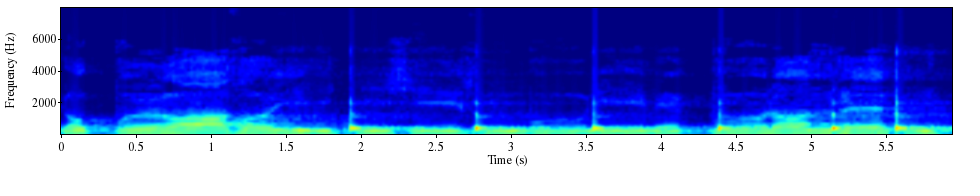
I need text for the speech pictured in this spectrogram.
역불가서이 이시순불이 백불언세금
